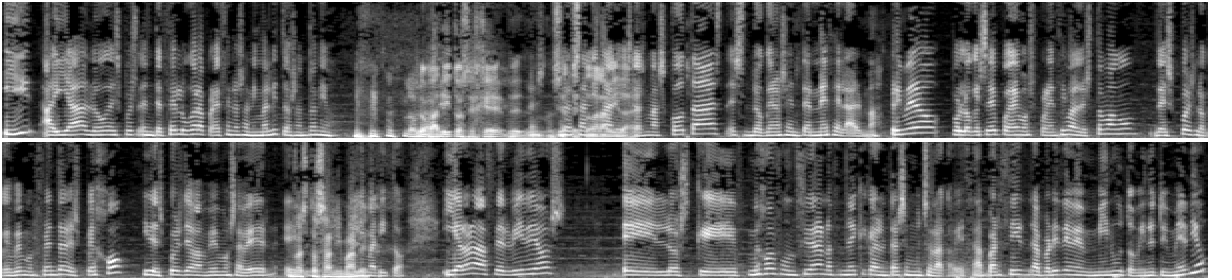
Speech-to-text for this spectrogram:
Y ahí ya luego después, en tercer lugar, aparecen los animalitos, Antonio. Los, gatitos, es que, de, Los, o sea, de los toda la animales, vida, ¿eh? las mascotas, es lo que nos enternece el alma. Primero, por lo que sé, ponemos por encima del estómago, después lo que vemos frente al espejo y después ya vemos a ver el Nuestros animales. animalito. Y a la hora de hacer vídeos, eh, los que mejor funcionan no hay que calentarse mucho la cabeza. A partir, a partir de minuto, minuto y medio,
